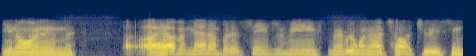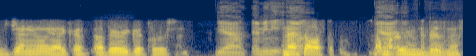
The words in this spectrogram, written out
you know, and I haven't met him, but it seems to me from everyone I talked to, he seems genuinely like a, a very good person. Yeah, I mean, and that's uh, awesome. Somewhat yeah, in the business.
